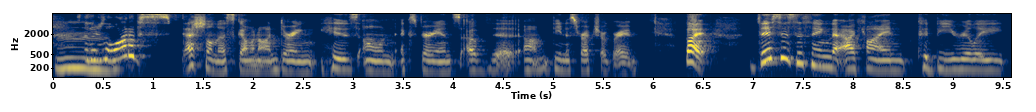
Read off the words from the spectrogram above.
Mm. So there's a mm. lot of specialness going on during his own experience of the um, Venus retrograde. But this is the thing that I find could be really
